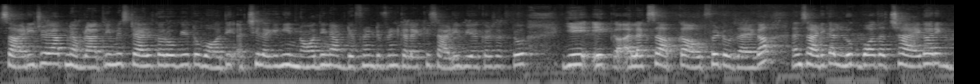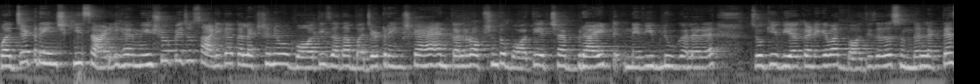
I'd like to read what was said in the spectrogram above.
साड़ी जो है, आप नवरात्रि में स्टाइल करोगे तो बहुत ही अच्छी लगेगी। नौ दिन आप डिफरेंट डिफरेंट कलर की साड़ी वेयर कर सकते हो। ये एक अलग सा आपका आउटफिट हो जाएगा एंड साड़ी का लुक बहुत अच्छा आएगा। और एक बजट रेंज की साड़ी है। मीशो पे जो साड़ी का कलेक्शन है, वो बहुत ही ज़्यादा बजट रेंज का है। एंड कलर ऑप्शन तो बहुत ही अच्छा है। ब्राइट नेवी ब्लू कलर है, जो कि वेयर करने के बाद बहुत ही ज़्यादा सुंदर लगता है।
